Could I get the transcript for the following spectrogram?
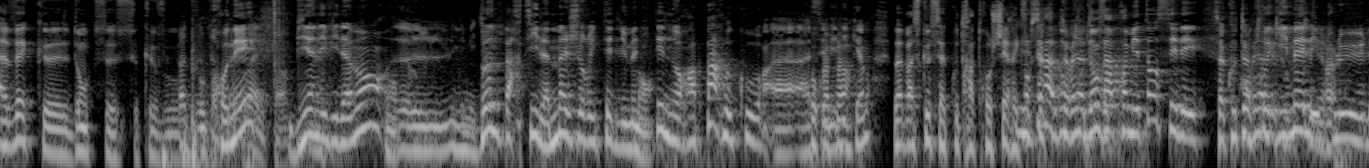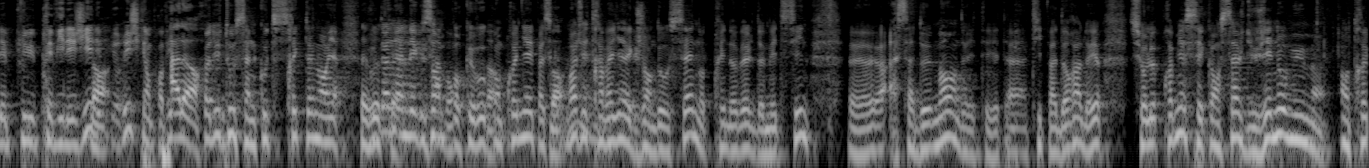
Avec euh, donc ce, ce que vous, vous prenez, vrai, ça. bien évidemment, euh, une bonne partie, la majorité de l'humanité n'aura pas recours à, à ces Pourquoi pas médicaments bah parce que ça coûtera trop cher, etc. Non, ça coûte Donc, rien du dans un premier temps, c'est les coûte entre guillemets les plus les plus privilégiés, Non. les plus riches qui en profitent. pas du tout, ça ne coûte strictement rien. Je vous donne un exemple Ah bon pour que vous Bon. compreniez, parce que moi j'ai travaillé avec Jean Dosset, notre prix Nobel de médecine, euh, à sa demande, il était un type adorable d'ailleurs, sur le premier séquençage du génome humain entre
